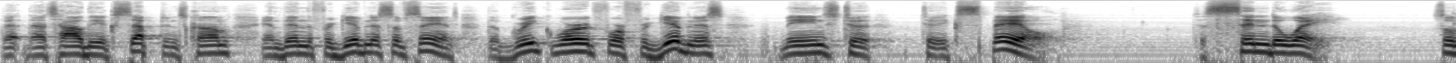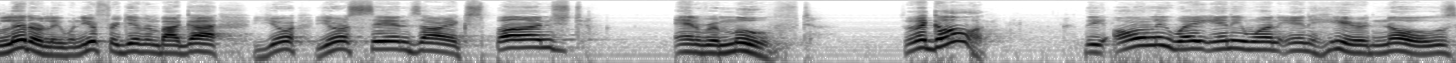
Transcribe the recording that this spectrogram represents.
That, that's how the acceptance comes, and then the forgiveness of sins. The Greek word for forgiveness means to, to expel, to send away. So literally, when you're forgiven by God, your, your sins are expunged and removed. So they're gone. The only way anyone in here knows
